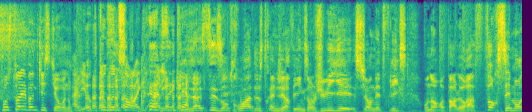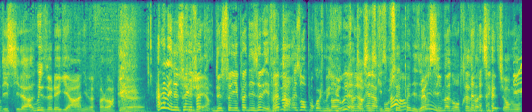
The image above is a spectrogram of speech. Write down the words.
pose-toi les bonnes questions maintenant. Allez, octogone sans règle. La saison 3 de Stranger Things en juillet sur Netflix. On en reparlera forcément d'ici là. Oui. Désolé Guérin, il va falloir que... Ah non mais ne soyez pas, ne soyez pas désolé. Vraiment. T'as raison, pourquoi je Bah m'excuse oui, J'en ai attends, rien c'est à ce qui se foutre. hein. Merci Manon, 1327 sur Move.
